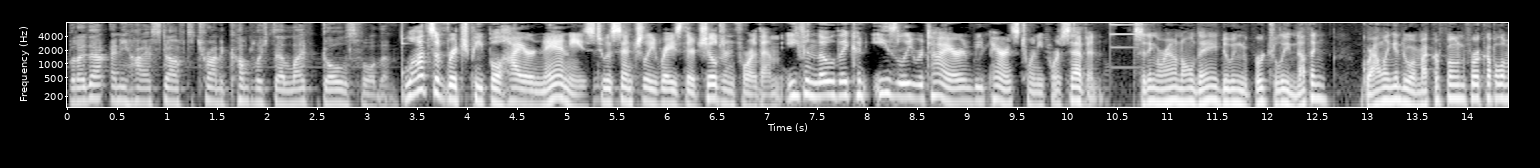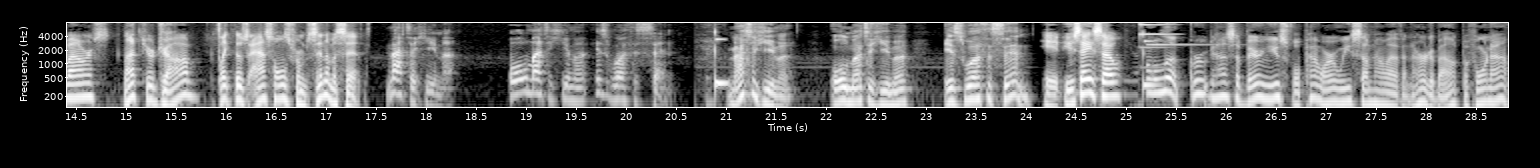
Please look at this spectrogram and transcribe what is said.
but I doubt any hire staff to try and accomplish their life goals for them. Lots of rich people hire nannies to essentially raise their children for them, even though they could easily retire and be parents 24 7. Sitting around all day doing virtually nothing? Growling into a microphone for a couple of hours? That's your job? It's like those assholes from CinemaSins. Meta humor. All meta humor is worth a sin. Meta humor. All meta humor is worth a sin. If you say so. Oh, look, Groot has a very useful power we somehow haven't heard about before now.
